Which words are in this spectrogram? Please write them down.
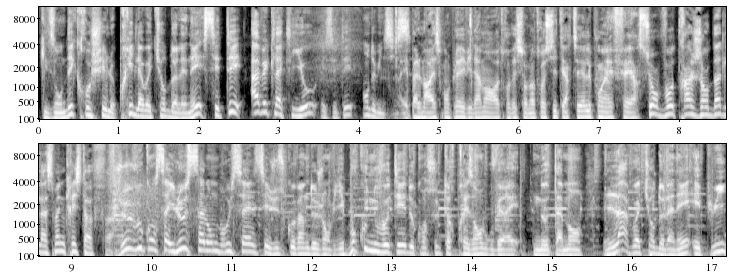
qu'ils ont décroché le prix de la voiture de l'année, c'était avec la Clio et c'était en 2006. Et palmarès complet, évidemment, retrouvé sur notre site rtl.fr. Sur votre agenda de la semaine, Christophe. Je vous conseille le salon de Bruxelles, c'est jusqu'au 22 janvier. Beaucoup de nouveautés de constructeurs présents, vous verrez notamment la voiture de l'année et puis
